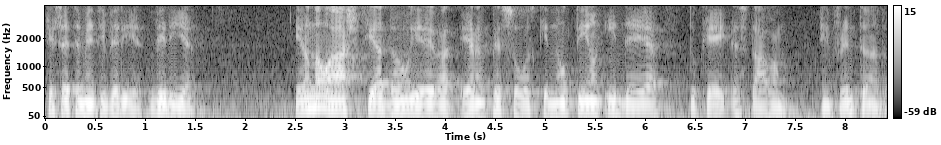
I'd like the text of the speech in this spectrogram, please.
que certamente viria. Eu não acho que Adão e Eva eram pessoas que não tinham ideia do que estavam enfrentando.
